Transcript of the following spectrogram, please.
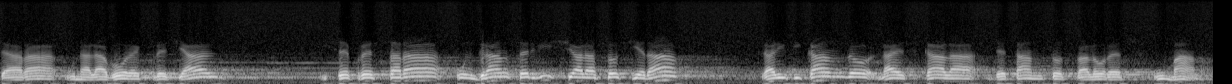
se hará una labor eclesial y se prestará un gran servicio a la sociedad, clarificando la escala de tantos valores humanos.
